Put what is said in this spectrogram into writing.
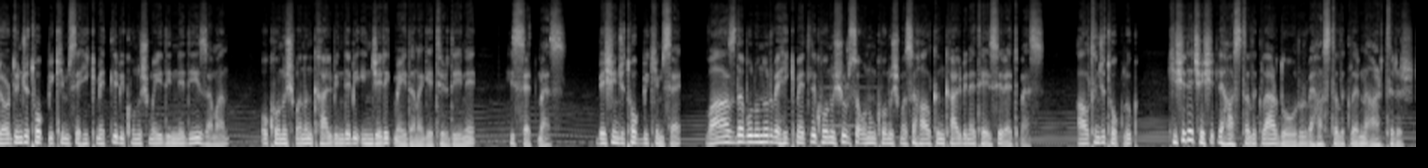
Dördüncü tok bir kimse hikmetli bir konuşmayı dinlediği zaman o konuşmanın kalbinde bir incelik meydana getirdiğini hissetmez. Beşinci tok bir kimse, vaazda bulunur ve hikmetli konuşursa onun konuşması halkın kalbine tesir etmez. Altıncı tokluk, kişide çeşitli hastalıklar doğurur ve hastalıklarını artırır.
